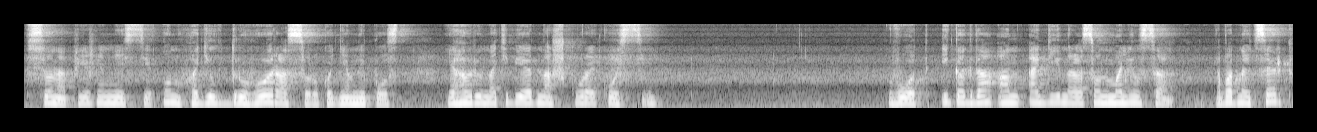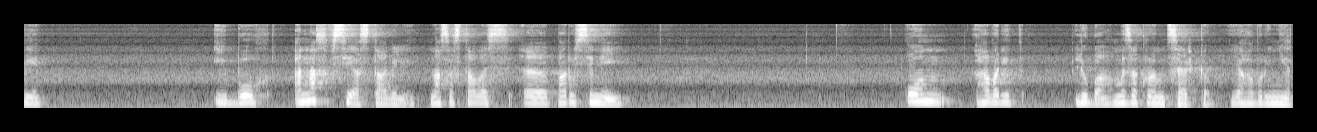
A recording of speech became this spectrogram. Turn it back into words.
все на прежнем месте. Он уходил в другой раз в 40-дневный пост. Я говорю, на тебе одна шкура и кости. Вот. И когда он один раз он молился в одной церкви, и Бог, а нас все оставили, нас осталось э, пару семей. Он говорит, Люба, мы закроем церковь. Я говорю, нет.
